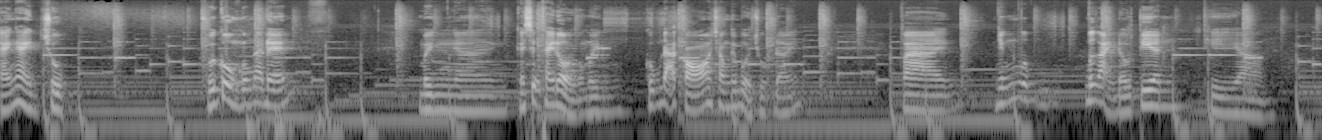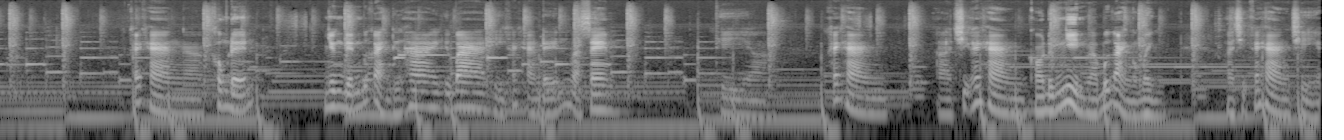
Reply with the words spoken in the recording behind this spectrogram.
cái ngày chụp cuối cùng cũng đã đến. Mình ờ, cái sự thay đổi của mình cũng đã có trong cái buổi chụp đấy. Và những bức ảnh đầu tiên thì uh, khách hàng ờ, không đến. Nhưng đến bức ảnh thứ hai thứ ba thì khách hàng đến và xem. Thì uh, khách hàng uh, chị khách hàng có đứng nhìn vào bức ảnh của mình. Và chị khách hàng chỉ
